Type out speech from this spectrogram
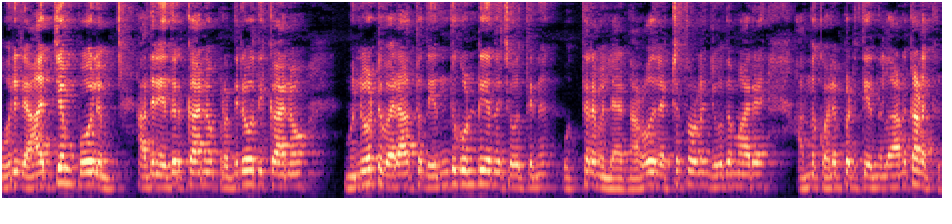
ഒരു രാജ്യം പോലും അതിനെ എതിർക്കാനോ പ്രതിരോധിക്കാനോ മുന്നോട്ട് വരാത്തത് എന്തുകൊണ്ട് എന്ന ചോദ്യത്തിന് ഉത്തരമില്ലായിരുന്നു. അറുപത് ലക്ഷത്തോളം ജൂതന്മാരെ അന്ന് കൊലപ്പെടുത്തി എന്നുള്ളതാണ് കണക്ക്.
